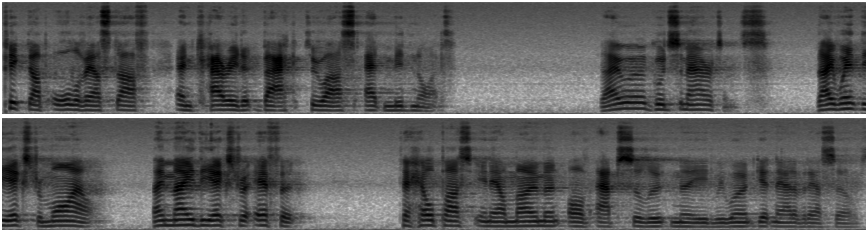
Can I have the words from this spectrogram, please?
picked up all of our stuff, and carried it back to us at midnight. They were good Samaritans. They went the extra mile. They made the extra effort to help us in our moment of absolute need. We weren't getting out of it ourselves.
